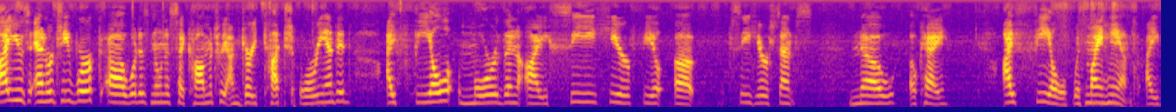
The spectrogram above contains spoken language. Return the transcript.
I use energy work, uh, what is known as psychometry, I'm very touch oriented. I feel more than I see, hear, feel, uh, see, hear, sense, know. Okay, I feel with my hands. I,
